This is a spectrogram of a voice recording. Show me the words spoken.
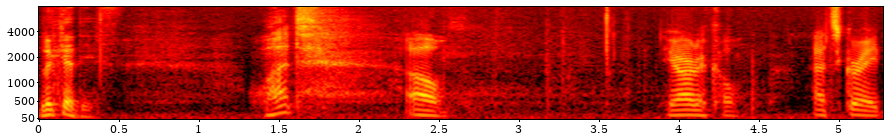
Look at this. What? Oh, the article. That's great.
